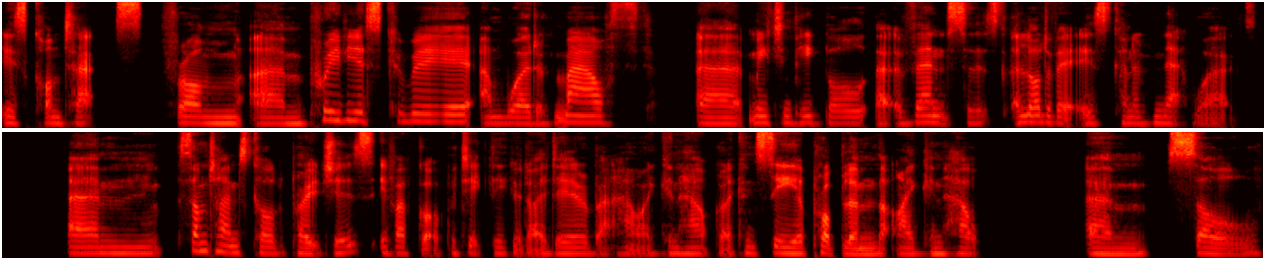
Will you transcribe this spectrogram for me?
is contacts from um, previous career and word of mouth, uh, meeting people at events. So it's a lot of it is kind of networked. Um, sometimes cold approaches if I've got a particularly good idea about how I can help. I can see a problem that I can help um, solve.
